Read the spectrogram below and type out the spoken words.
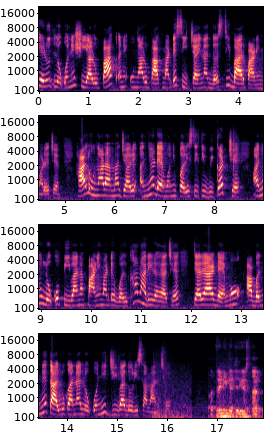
ખેડૂત લોકોને શિયાળુ પાક અને ઉનાળુ પાક માટે સિંચાઈના દસથી બાર પાણી મળે છે. હાલ ઉનાળામાં જ્યારે અન્ય ડેમોની પરિસ્થિતિ વિકટ છે અને લોકો પીવાના પાણી માટે વલખા મારી રહ્યા છે, ત્યારે આ ડેમો આ બંને તાલુકાના લોકોની જીવાદોરી સમાન છે. અત્રેની કચેરી હસ્તક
